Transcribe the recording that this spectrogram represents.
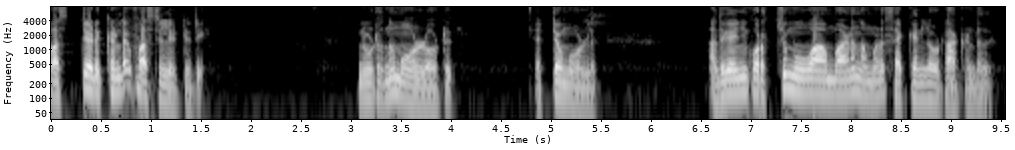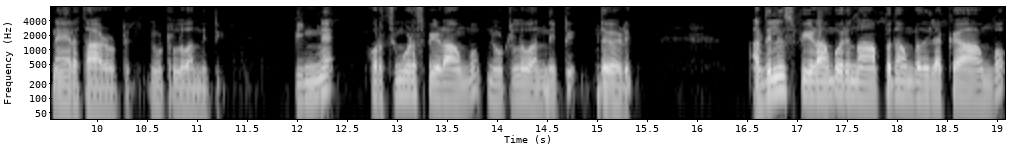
ഫസ്റ്റ് എടുക്കേണ്ട ഫസ്റ്റിൽ ഇട്ടിട്ട്. ന്യൂട്രലിൽ മുകളിലോട്ട്. ഏറ്റവും മുകളിൽ. അത് കഴിഞ്ഞ് കുറച്ച് മൂവ് ആകുമ്പോഴാണ് നമ്മൾ സെക്കൻഡിലോട്ട് ആക്കേണ്ടത്. നേരെ താഴോട്ട് ന്യൂട്രൽ വന്നിട്ട്. പിന്നെ കുറച്ചും കൂടെ സ്പീഡാകുമ്പോൾ ന്യൂട്രൽ വന്നിട്ട് തേർഡ് അതിലും സ്പീഡാകുമ്പോൾ ഒരു നാൽപ്പത് അമ്പതിലൊക്കെ ആകുമ്പോൾ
